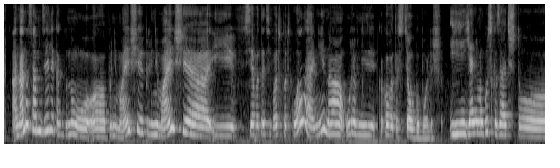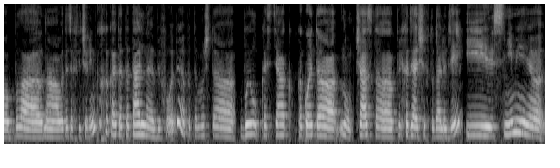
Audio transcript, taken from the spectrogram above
Она на самом деле как бы, ну, э, понимающая, принимающая, и все вот эти вот подколы, они на уровне какого-то стеба больше. И я не могу сказать, что была на вот этих вечеринках какая-то тотальная бифобия, потому что был костяк какой-то, ну, часто приходящих туда людей, и с ними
